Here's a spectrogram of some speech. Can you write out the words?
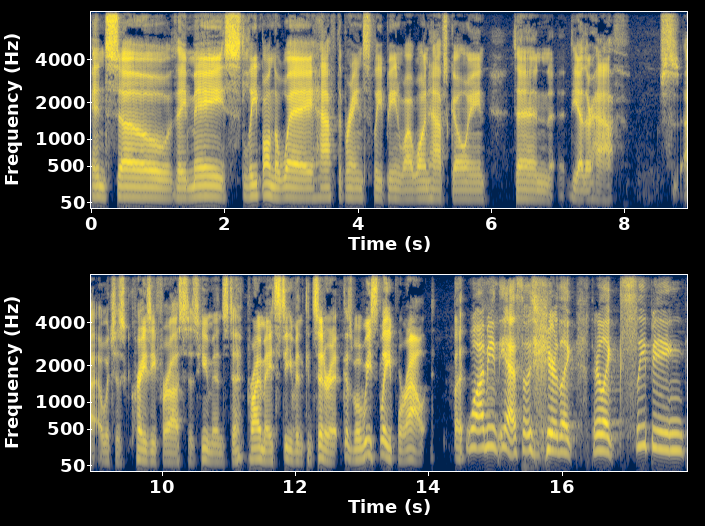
And so they may sleep on the way, half the brain sleeping while one half's going, then the other half, uh, which is crazy for us as humans to primates to even consider it. Because when we sleep, we're out. Well, I mean, yeah, so you're like they're like sleeping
